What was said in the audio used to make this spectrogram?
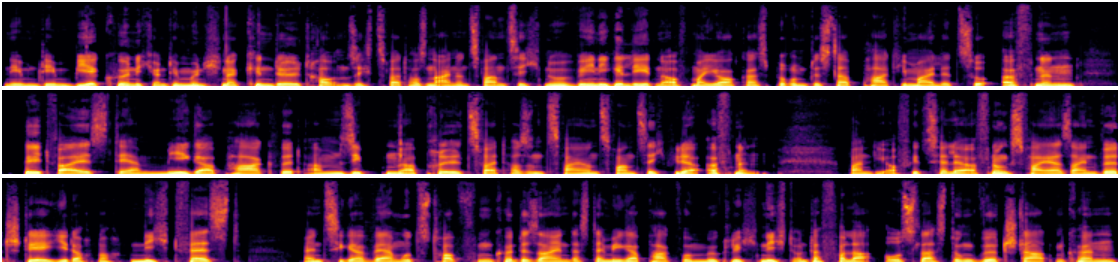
Neben dem Bierkönig und dem Münchner Kindl trauten sich 2021 nur wenige Läden auf Mallorcas berühmtester Partymeile zu öffnen. Bild weiß, der Megapark wird am 7. April 2022 wieder öffnen. Wann die offizielle Eröffnungsfeier sein wird, stehe jedoch noch nicht fest. Einziger Wermutstropfen könnte sein, dass der Megapark womöglich nicht unter voller Auslastung wird starten können.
